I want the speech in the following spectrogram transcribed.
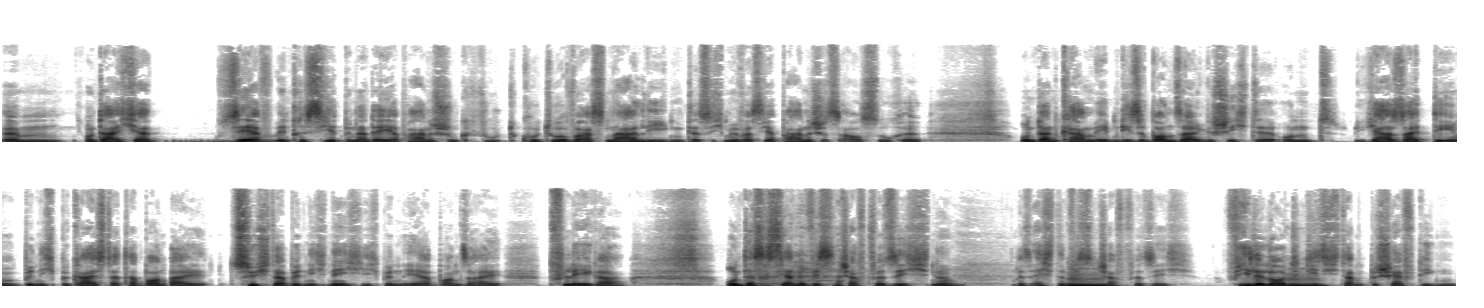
Ähm, und da ich ja sehr interessiert bin an der japanischen Kultu- Kultur, war es naheliegend, dass ich mir was Japanisches aussuche. Und dann kam eben diese Bonsai-Geschichte. Und ja, seitdem bin ich begeisterter Bonsai-Züchter bin ich nicht. Ich bin eher Bonsai-Pfleger. Und das ist ja eine Wissenschaft für sich, ne? Das ist echt eine Wissenschaft für sich. Viele Leute, die sich damit beschäftigen.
